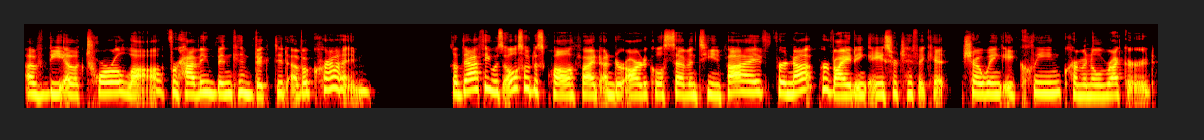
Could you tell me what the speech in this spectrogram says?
of the electoral law for having been convicted of a crime. Gaddafi was also disqualified under Article 17.5 for not providing a certificate showing a clean criminal record.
